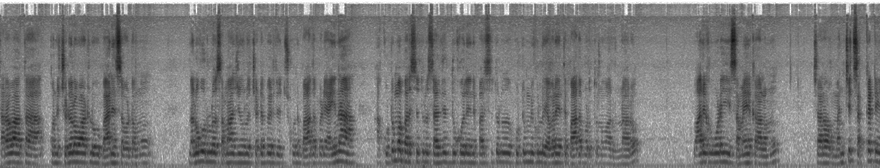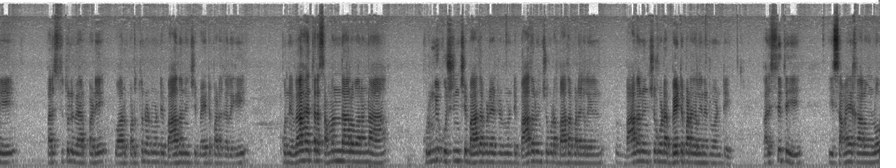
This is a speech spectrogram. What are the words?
తర్వాత కొన్ని చెడు అలవాట్లు బానిస నలుగురిలో సమాజంలో చెడ్డ పేరు తెచ్చుకొని బాధపడి అయినా ఆ కుటుంబ పరిస్థితులు సరిదిద్దుకోలేని పరిస్థితులు కుటుంబీకులు ఎవరైతే బాధపడుతున్న వారు ఉన్నారో వారికి కూడా ఈ సమయకాలము చాలా ఒక మంచి చక్కటి పరిస్థితులు ఏర్పడి వారు పడుతున్నటువంటి బాధ నుంచి బయటపడగలిగి కొన్ని వివాహేతర సంబంధాల వలన కృంగి కుషించి బాధపడేటటువంటి బాధ నుంచి కూడా బాధపడగలిగిన బాధ నుంచి కూడా బయటపడగలిగినటువంటి పరిస్థితి ఈ సమయకాలంలో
